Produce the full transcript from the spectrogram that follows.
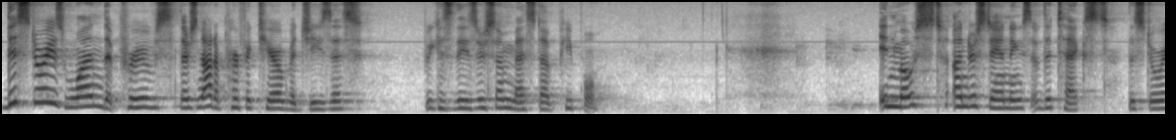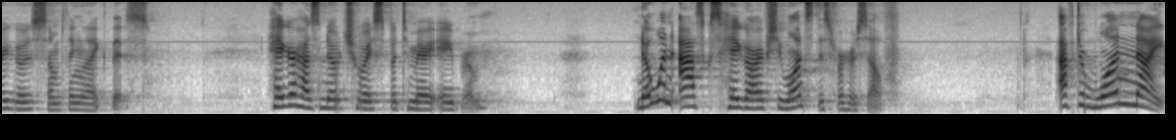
This story is one that proves there's not a perfect hero but Jesus, because these are some messed up people. In most understandings of the text, the story goes something like this Hagar has no choice but to marry Abram. No one asks Hagar if she wants this for herself. After one night,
